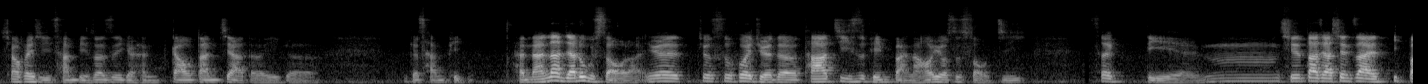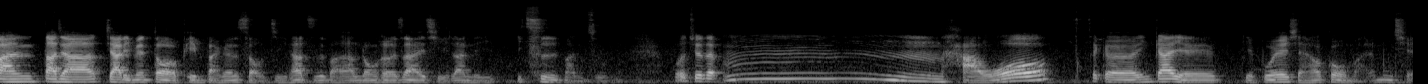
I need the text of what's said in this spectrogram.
消费级产品算是一个很高单价的一个一个产品，很难让人家入手了，因为就是会觉得它既是平板，然后又是手机，这点，嗯，其实大家现在一般大家家里面都有平板跟手机，它只是把它融合在一起，让你一次满足。我觉得，嗯，好哦，这个应该也也不会想要购买了，目前。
